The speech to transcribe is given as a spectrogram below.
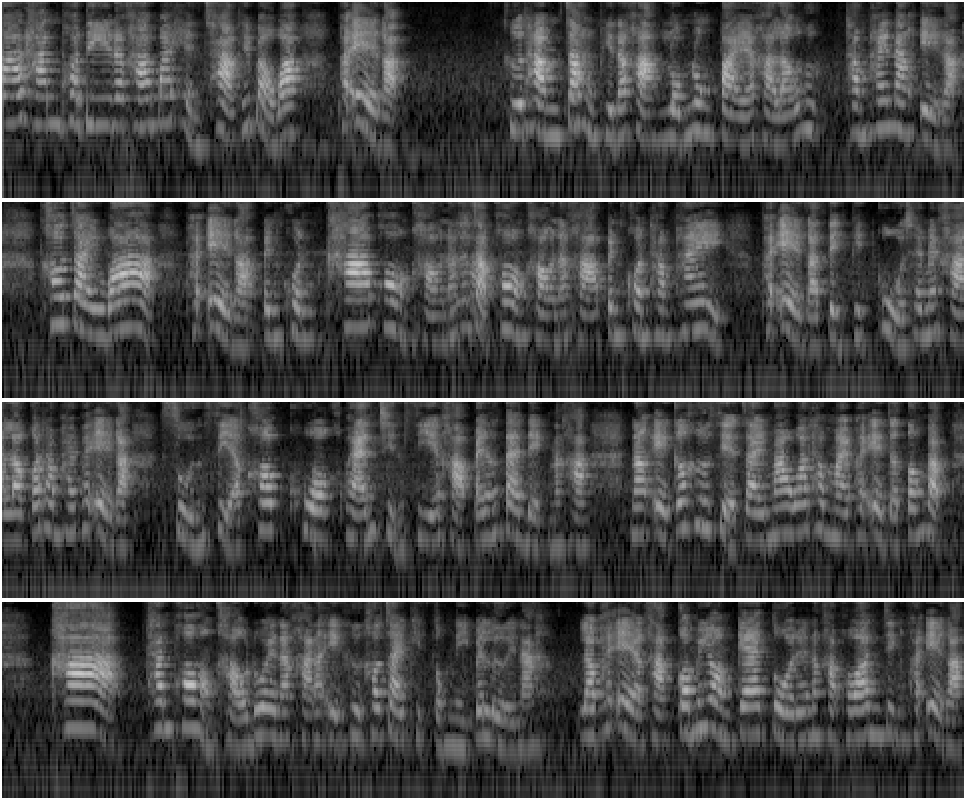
มาทันพอดีนะคะ มาเห็นฉากที่แบบว่าพระเอกอะคือทำเจ้าแห่งพิษนะคะล้มลงไปอะค่ะแล้วก็คือทำให้นางเอกอะเข้าใจว่าพระเอกอะเป็นคนฆ่าพ่อของเขานะคะเนื่องจากพ่อของเขานะคะ เป็นคนทำให้ พระเอกอะติดพิษกูใช่ไหมคะแล้วก็ทำให้พระเอกอะสูญเสียครอบครัวแคว้นฉินซีค่ะ ไปตั้งแต่เด็กนะคะ นางเอกก็คือเสียใจมากว่าทำไมพระเอกจะต้องแบบฆ่าท่านพ่อของเขาด้วยนะคะนางเอกคือเข้าใจผิดตรงนี้ไปเลยนะแล้วพระเอกอะค่ะก็ไม่ยอมแก้ตัวด้วยนะคะ เพราะว่าจริงๆพระเอกอะ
